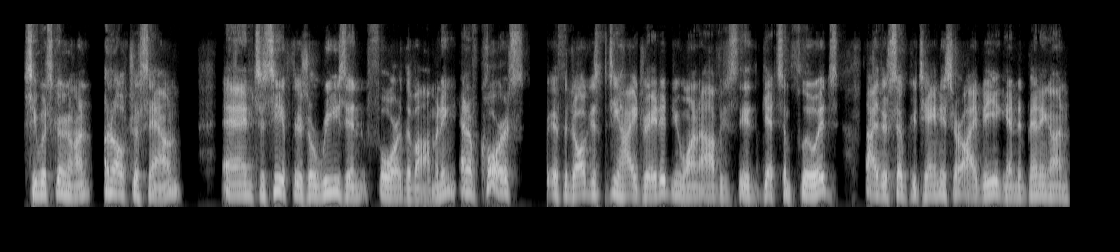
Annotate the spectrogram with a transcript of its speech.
see what's going on an ultrasound and to see if there's a reason for the vomiting. And of course if the dog is dehydrated, you want to obviously get some fluids, either subcutaneous or IV, again, depending on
